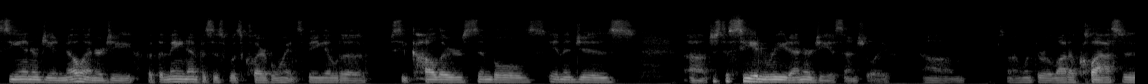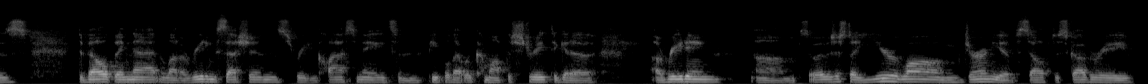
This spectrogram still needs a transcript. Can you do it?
see energy and know energy. But the main emphasis was clairvoyance, being able to see colors, symbols, images, uh, just to see and read energy essentially. Um, so I went through a lot of classes developing that, a lot of reading sessions, reading classmates and people that would come off the street to get a, a reading. Um, so it was just a year long journey of self discovery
